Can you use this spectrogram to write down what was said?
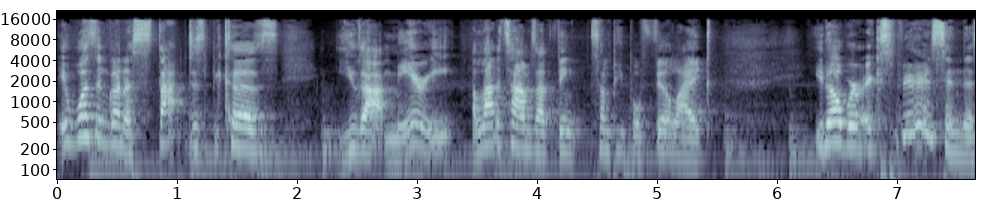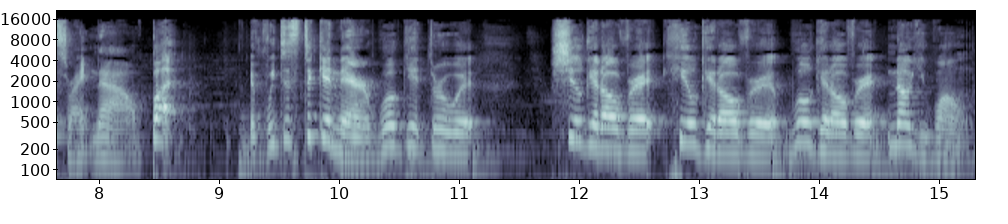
It wasn't going to stop just because you got married. A lot of times I think some people feel like, you know, we're experiencing this right now. But if we just stick in there, we'll get through it. She'll get over it. He'll get over it. We'll get over it. No, you won't.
